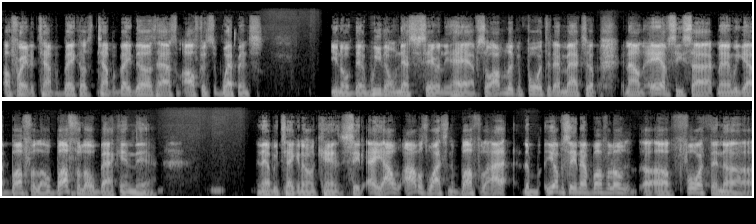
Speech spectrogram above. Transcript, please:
afraid of Tampa Bay because Tampa Bay does have some offensive weapons, you know, that we don't necessarily have. So I'm looking forward to that matchup. And now on the AFC side, man, we got Buffalo. Buffalo back in there. And they'll be taking on Kansas City. Hey, I, I was watching the Buffalo. I, the, you ever seen that Buffalo uh, uh, fourth and uh,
